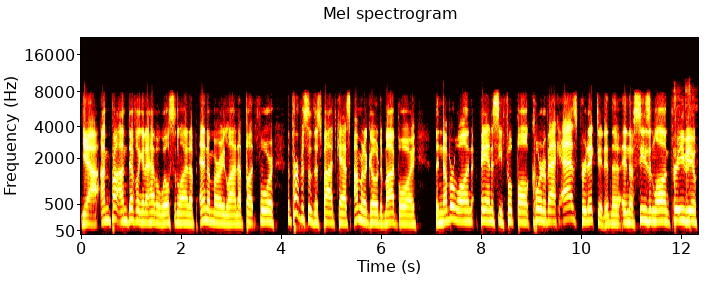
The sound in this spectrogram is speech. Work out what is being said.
Yeah, I'm pro- I'm definitely going to have a Wilson lineup and a Murray lineup, but for the purpose of this podcast, I'm going to go to my boy, the number one fantasy football quarterback as predicted in the in the season long preview.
